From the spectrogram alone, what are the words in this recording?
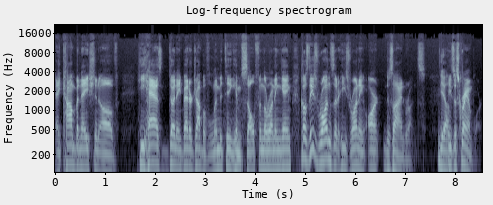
a combination of he has done a better job of limiting himself in the running game because these runs that he's running aren't designed runs. Yeah. He's a scrambler.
